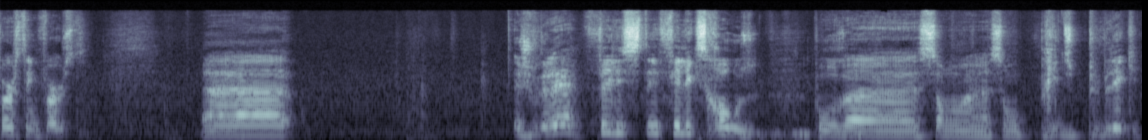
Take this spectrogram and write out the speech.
First thing first. Euh, je voudrais féliciter Félix Rose pour euh, son, euh, son prix du public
